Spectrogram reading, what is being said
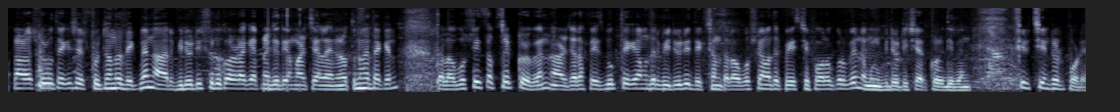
আপনারা শুরু থেকে শেষ পর্যন্ত দেখবেন আর ভিডিওটি শুরু করার আগে আপনি যদি আমার চ্যানেলে নতুন হয়ে থাকেন তাহলে অবশ্যই সাবস্ক্রাইব করবেন। আর যারা ফেসবুক থেকে আমাদের ভিডিওটি দেখছেন তারা অবশ্যই আমাদের পেজটি ফলো করবেন এবং ভিডিওটি শেয়ার করে দিবেন। ফিরছি ইন্টার পরে।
